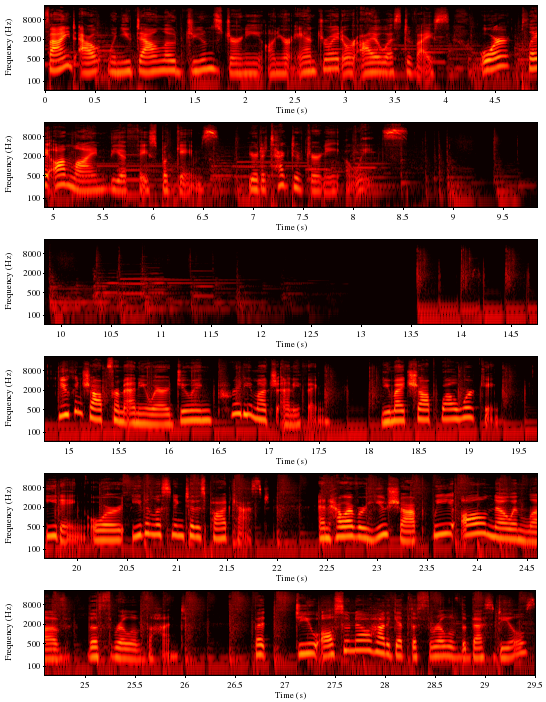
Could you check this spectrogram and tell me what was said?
Find out when you download June's Journey on your Android or iOS device, or play online via Facebook Games. Your detective journey awaits. You can shop from anywhere doing pretty much anything. You might shop while working, eating, or even listening to this podcast. And however you shop, we all know and love the thrill of the hunt. But do you also know how to get the thrill of the best deals?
